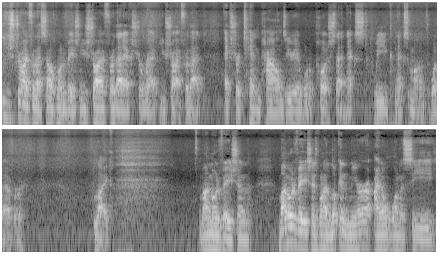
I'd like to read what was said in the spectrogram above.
you strive for that self motivation. You strive for that extra rep. You strive for that extra ten pounds you're able to push that next week, next month, whatever. Like my motivation, my motivation is when I look in the mirror, I don't want to see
